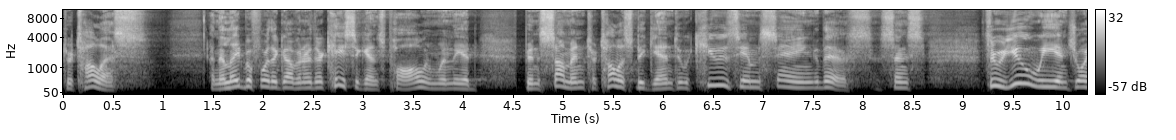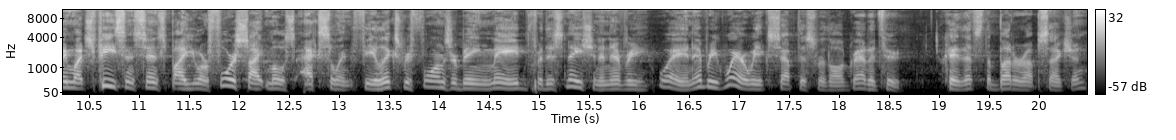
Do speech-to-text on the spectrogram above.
Tertullus. And they laid before the governor their case against Paul. And when they had been summoned, Tertullus began to accuse him, saying this Since through you we enjoy much peace, and since by your foresight, most excellent Felix, reforms are being made for this nation in every way, and everywhere we accept this with all gratitude. Okay, that's the butter up section.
